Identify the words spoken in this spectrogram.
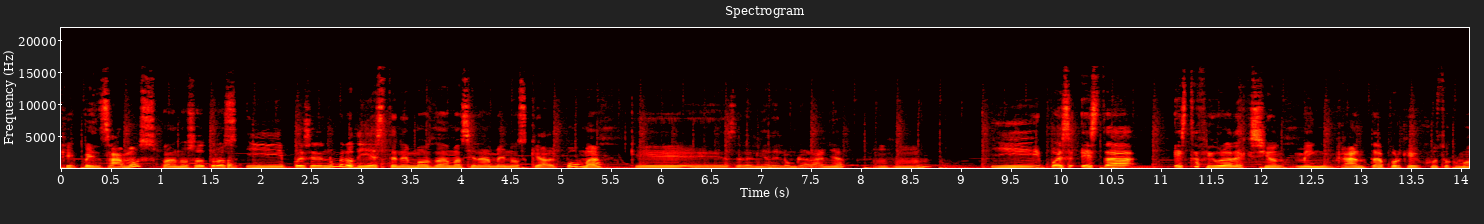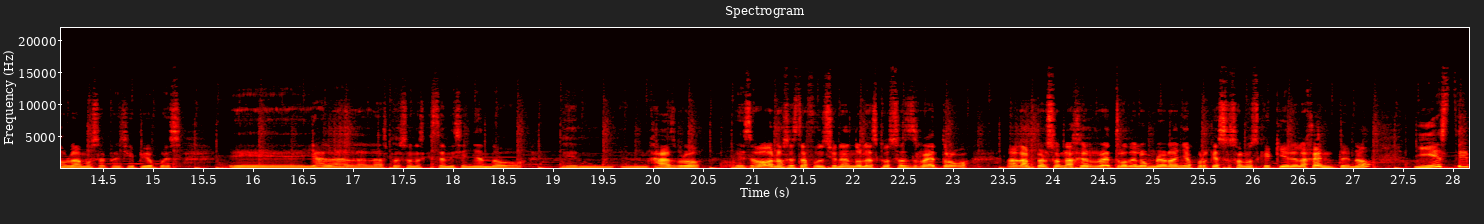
que pensamos para nosotros. Y pues en el número 10 tenemos nada más y nada menos que al Puma, que eh, es de la línea del hombre araña. Y pues esta, esta figura de acción me encanta porque justo como hablamos al principio, pues eh, ya las personas que están diseñando en, Hasbro es, oh, nos está funcionando las cosas retro, hagan personajes retro del hombre araña porque esos son los que quiere la gente, ¿no? Y este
